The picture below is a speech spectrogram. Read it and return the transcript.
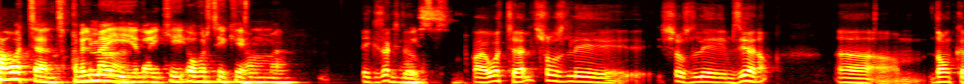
هو الثالث قبل ما آه. ي- لايكي اوفرتيكيهم exactly لويس بقى هو الثالث chose اللي chose اللي مزيانه donc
